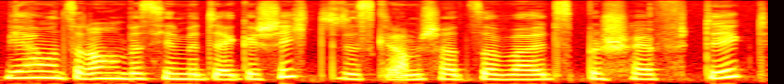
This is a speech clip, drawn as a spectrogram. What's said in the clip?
Wir haben uns dann auch ein bisschen mit der Geschichte des Gramschatzer Walds beschäftigt.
